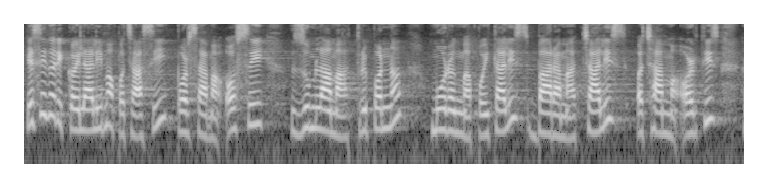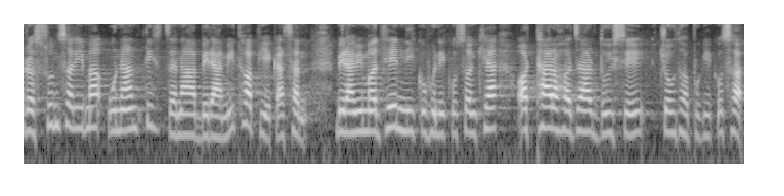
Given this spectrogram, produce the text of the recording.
यसै गरी कैलालीमा पचासी पर्सामा अस्सी जुम्लामा त्रिपन्न मोरङमा पैँतालिस बारामा चालिस अछाममा अडतिस र सुनसरीमा उनातिसजना बिरामी थपिएका छन्। बिरामीमध्ये निको हुनेको सङ्ख्या अठार हजार दुई सय चौध पुगेको छ।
